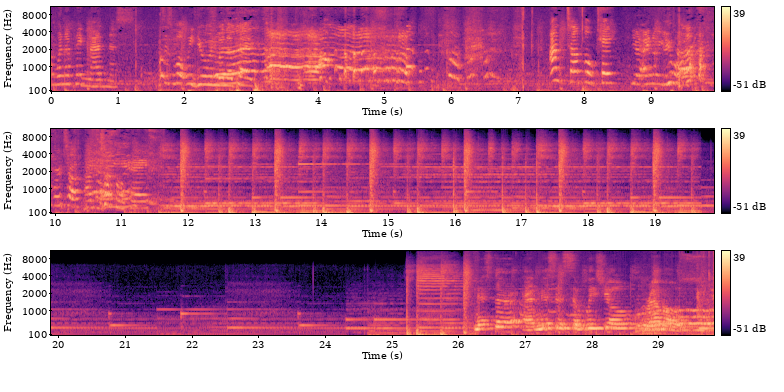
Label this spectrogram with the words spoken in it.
This is some Winnipeg madness. This is what we do in Winnipeg. I'm tough, okay? Yeah, I know you're You tough. are super tough. I'm tough, okay? Mr. and Mrs. Simplicio Ramos.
